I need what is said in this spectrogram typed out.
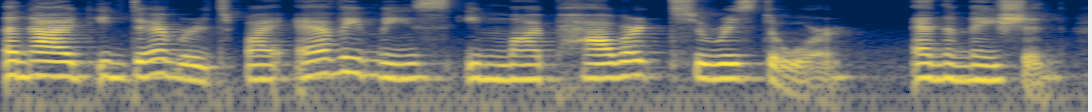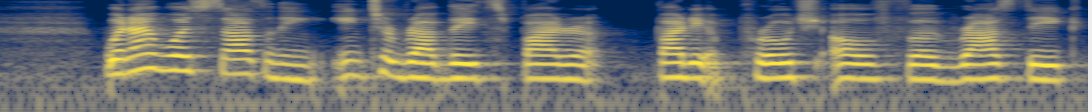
and I endeavored by every means in my power to restore animation. When I was suddenly interrupted by the, by the approach of a rustic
